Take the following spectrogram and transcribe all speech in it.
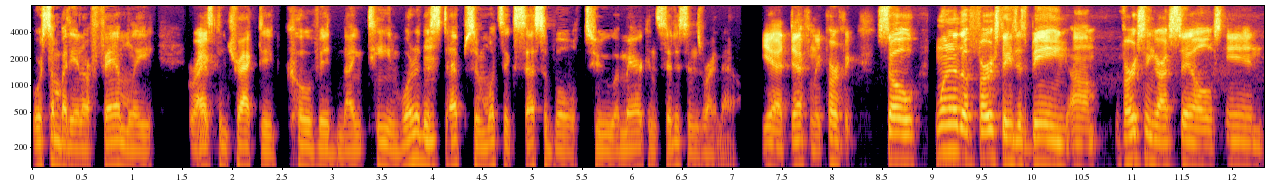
or somebody in our family Right. has contracted COVID 19. What are the Mhm. steps and what's accessible to American citizens right now? Yeah, definitely. Perfect. So one of the first things is being um, versing ourselves in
